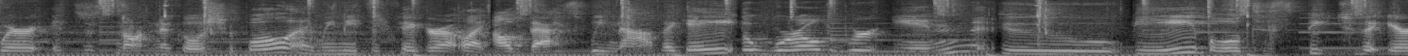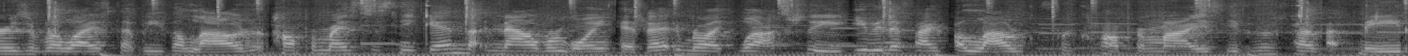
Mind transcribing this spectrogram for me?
where it's just not negotiable. And we need to figure out like how best we navigate the world we're in to be able to speak to the areas of our life that we've allowed compromise to sneak in, that now we're going to pivot. And we're like, well, actually, even if I've allowed for compromise, even if I've made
